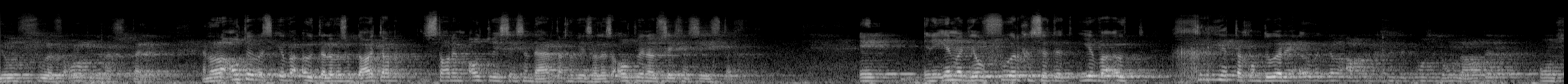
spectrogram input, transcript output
heel voor vir al op universiteit. En hulle altyd was ewe oud. Hulle was op daai stadium albei 36 gewees. Hulle is albei nou 66. En en die een wat heel voor gesit het, ewe oud, gretig om deur die ou wat heel agter gesit het, ons het hom later ons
